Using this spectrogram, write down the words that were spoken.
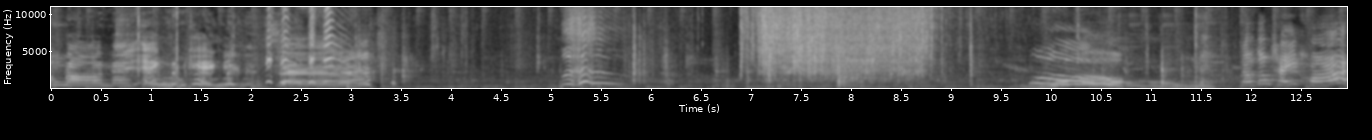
งนอนในแอ่งน้ำแข็งเลยนะจ๊ะโอ้เราต้องใช้ค้อน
